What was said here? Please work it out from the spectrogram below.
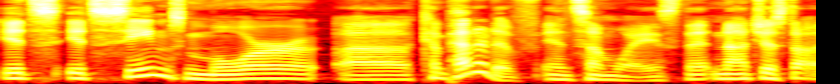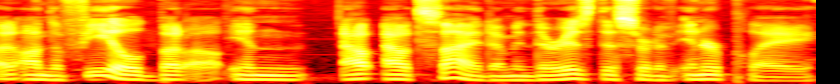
it's it seems more uh, competitive in some ways that not just on the field but uh, in out, outside. I mean there is this sort of interplay.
